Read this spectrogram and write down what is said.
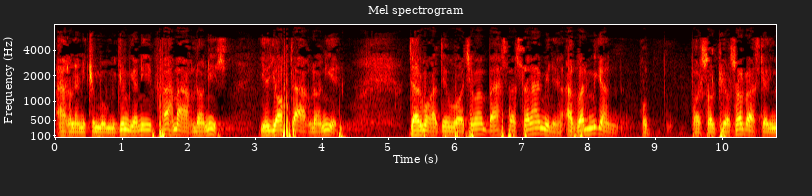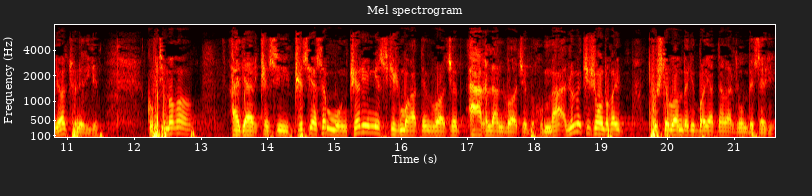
عقلانی که ما میگیم یعنی فهم عقلانی است یه یافت عقلانیه. در مقدم واجب هم بحث بستر همینه. اول میگن خب پارسال پیاسال بحث کردیم. یادتونه دیگه. گفتیم آقا اگر کسی کسی اصلا منکری نیست که مقدم واجب عقلا واجبه خب معلومه که شما بخوای پشت بام بری باید نوردون بذاری.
